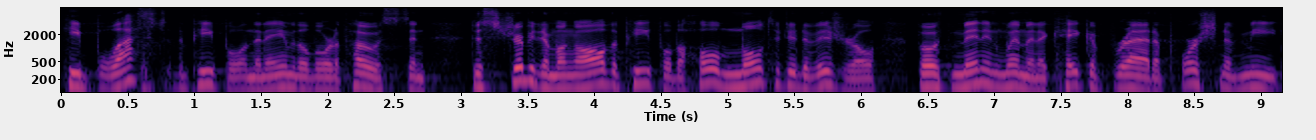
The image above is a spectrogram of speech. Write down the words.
he blessed the people in the name of the Lord of hosts and distributed among all the people, the whole multitude of Israel, both men and women, a cake of bread, a portion of meat,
